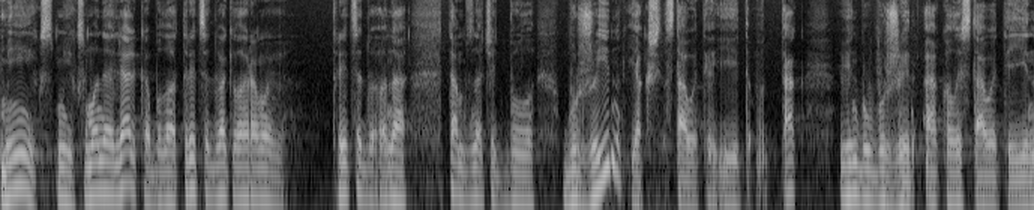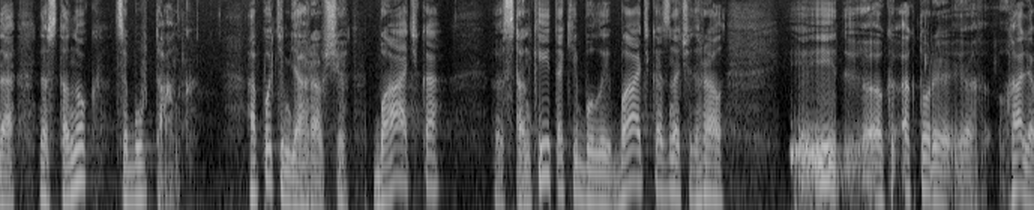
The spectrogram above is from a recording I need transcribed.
Мікс, мікс. У мене лялька була 32 кілограми. 32. Вона, там, значить, був буржуїн, як ставити її так, він був буржуїн. А коли ставити її на, на станок, це був танк. А потім я грав ще батька, станки такі були, батька, значить, грав. І, і актори е, Галя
